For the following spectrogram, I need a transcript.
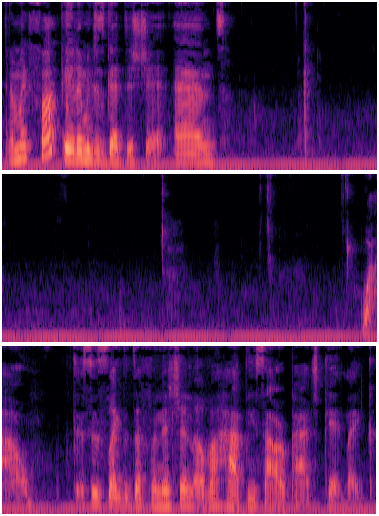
and I'm like, fuck it. Let me just get this shit. And wow this is like the definition of a happy Sour Patch Kid. Like,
